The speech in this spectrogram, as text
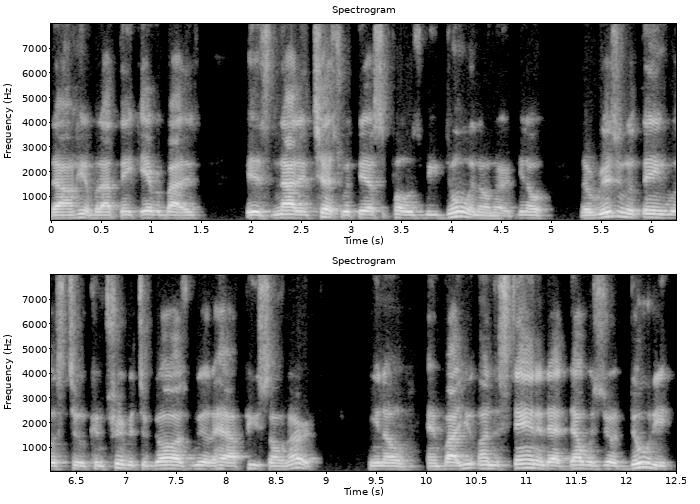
down here. But I think everybody is not in touch with they're supposed to be doing on earth. You know, the original thing was to contribute to God's will to have peace on earth. You know, and by you understanding that that was your duty,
